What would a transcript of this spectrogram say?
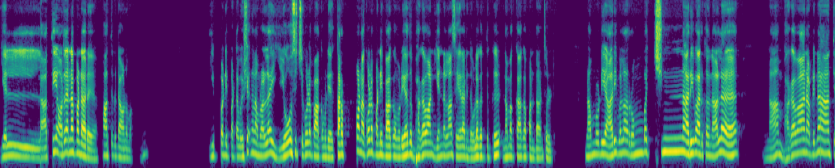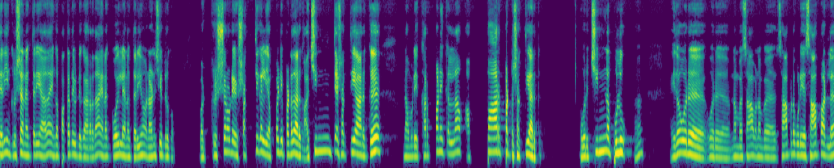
எல்லாத்தையும் அவர் தான் என்ன பண்றாரு? பார்த்துக்கிட்டு இப்படிப்பட்ட விஷயங்கள் நம்மளால யோசிச்சு கூட பார்க்க முடியாது. கற்பனை கூட பண்ணி பார்க்க முடியாது. பகவான் என்னெல்லாம் செய்யறாரு இந்த உலகத்துக்கு நமக்காக பண்றான்னு சொல்லிட்டு. நம்மளுடைய அறிவெல்லாம் ரொம்ப சின்ன அறிவா இருக்கிறதுனால நான் பகவான் அப்படின்னா தெரியும். கிருஷ்ணன் எனக்கு தெரியும். அதான் எங்க பக்கத்து வீட்டுக்காரர் தான். எனக்கு கோயில் எனக்கு தெரியும். நினைச்சிட்டு இருக்கும். பட் கிருஷ்ணனுடைய சக்திகள் எப்படிப்பட்டதா இருக்கு? அச்சிந்திய சக்தியா இருக்கு. நம்முடைய கற்பனைக்கெல்லாம் அப்பாற்பட்ட சக்தியா இருக்கு. ஒரு சின்ன புழு ஏதோ ஒரு ஒரு நம்ம சா நம்ம சாப்பிடக்கூடிய சாப்பாடுல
